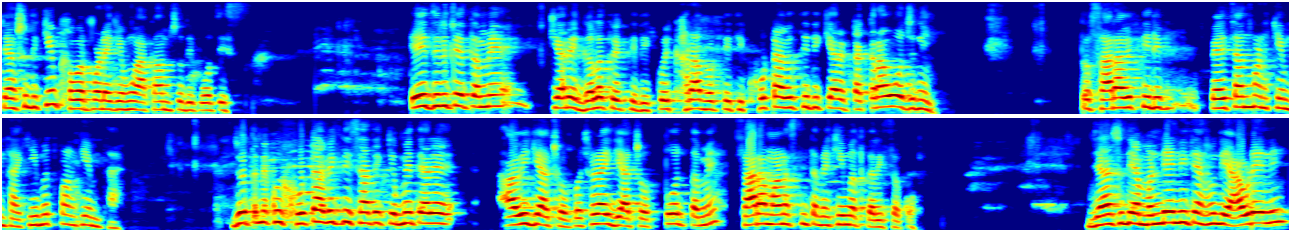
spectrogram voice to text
ત્યાં સુધી કેમ ખબર પડે કે હું આ કામ સુધી પહોંચીશ? એ જ રીતે તમે ક્યારે ગલત વ્યક્તિથી, કોઈ ખરાબ વ્યક્તિથી, ખોટા વ્યક્તિથી ક્યારે ટકરાવો જ નહીં. તો સારા વ્યક્તિની પહેચાન પણ કેમ થાય, કિંમત પણ કેમ થાય? જો તમે કોઈ ખોટા વ્યક્તિ સાથે ગમે ત્યારે આવી ગયા છો, પછડાઈ ગયા છો, તો જ તમે સારા માણસની તમે કિંમત કરી શકો. જ્યાં સુધી આ મંડે નહીં, ત્યાં સુધી આવડે નહીં.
